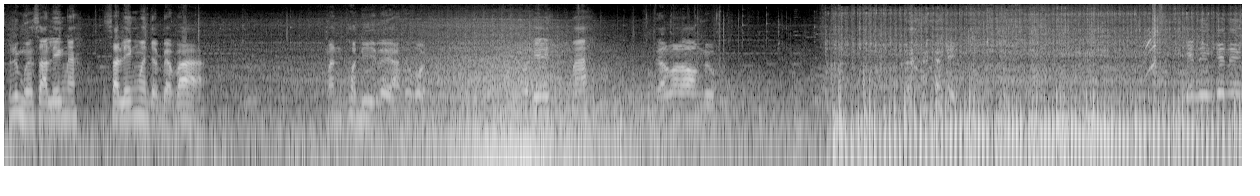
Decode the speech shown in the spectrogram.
มันไม่เหมือนซาเล้งนะซาเล้งมันจะแบบว่า มันพอดีเลยอะทุกคน โอเค มา เดี๋ยวมาลองดู เกียร์หนึ่งเกียร์หนึ่ง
